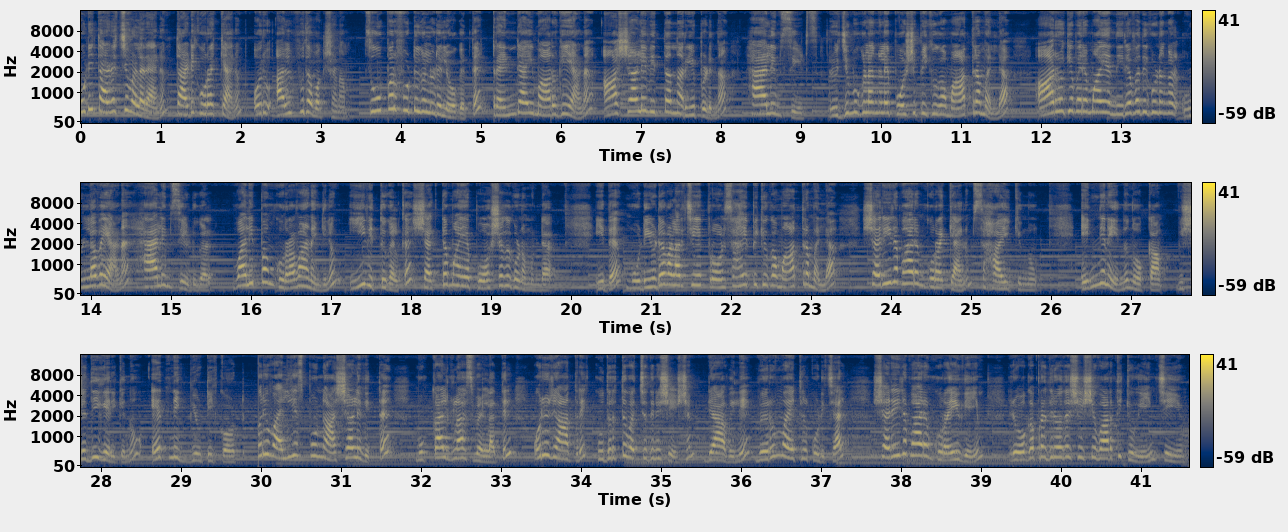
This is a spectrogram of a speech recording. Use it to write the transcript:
മുടി തഴച്ചു വളരാനും തടി കുറയ്ക്കാനും ഒരു അത്ഭുത ഭക്ഷണം. സൂപ്പർ ഫുഡുകളുടെ ലോകത്ത് ട്രെൻഡായി മാറുകയാണ് ആശാളി വിത്ത് എന്നറിയപ്പെടുന്ന ഹാലിം സീഡ്സ്. രുചിമുകുളങ്ങളെ പോഷിപ്പിക്കുക മാത്രമല്ല ആരോഗ്യപരമായ നിരവധി ഗുണങ്ങൾ ഉള്ളവയാണ് ഹാലിം സീഡുകൾ. വലിപ്പം കുറവാണെങ്കിലും ഈ വിത്തുകൾക്ക് ശക്തമായ പോഷക ഗുണമുണ്ട്. ഇത് മുടിയുടെ വളർച്ചയെ പ്രോത്സാഹിപ്പിക്കുക മാത്രമല്ല ശരീരഭാരം കുറയ്ക്കാനും സഹായിക്കുന്നു. എങ്ങനെയെന്ന് നോക്കാം. വിശദീകരിക്കുന്നു എത്നിക് ബ്യൂട്ടി കോട്ട് ഒരു വലിയ സ്പൂൺ ആശാളി വിത്ത് മുക്കാൽ ഗ്ലാസ് വെള്ളത്തിൽ ഒരു രാത്രി കുതിർത്ത് വച്ചതിനു ശേഷം രാവിലെ വെറും വയറ്റിൽ കുടിച്ചാൽ ശരീരഭാരം കുറയുകയും രോഗപ്രതിരോധ ശേഷി വർദ്ധിക്കുകയും ചെയ്യും.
